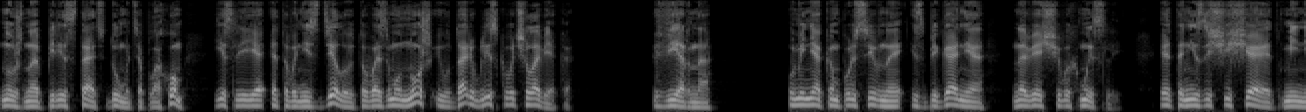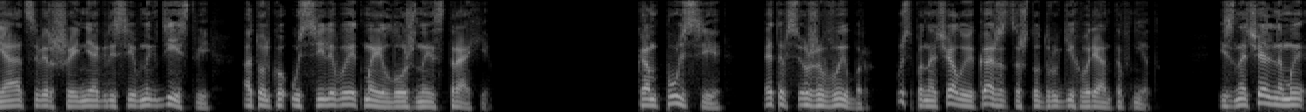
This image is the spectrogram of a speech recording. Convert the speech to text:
Нужно перестать думать о плохом, если я этого не сделаю, то возьму нож и ударю близкого человека. Верно. У меня компульсивное избегание навязчивых мыслей это не защищает меня от совершения агрессивных действий, а только усиливает мои ложные страхи. Компульсии — это все же выбор, пусть поначалу и кажется, что других вариантов нет. Изначально мы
